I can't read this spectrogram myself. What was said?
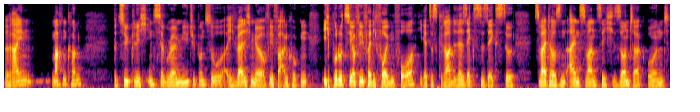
reinmachen kann bezüglich Instagram, YouTube und so. Ich werde ich mir auf jeden Fall angucken. Ich produziere auf jeden Fall die Folgen vor. Jetzt ist gerade der 6.6.2021 Sonntag und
